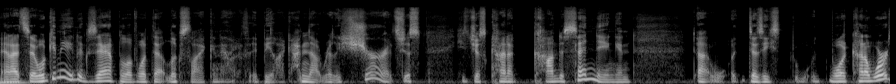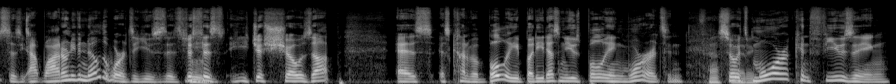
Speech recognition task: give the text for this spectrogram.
and I'd say, "Well, give me an example of what that looks like," and they'd be like, "I'm not really sure. It's just he's just kind of condescending and." Uh, does he what kind of words does he uh, well i don't even know the words he uses. It's just hmm. as he just shows up as as kind of a bully but he doesn't use bullying words. And so it's more confusing.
